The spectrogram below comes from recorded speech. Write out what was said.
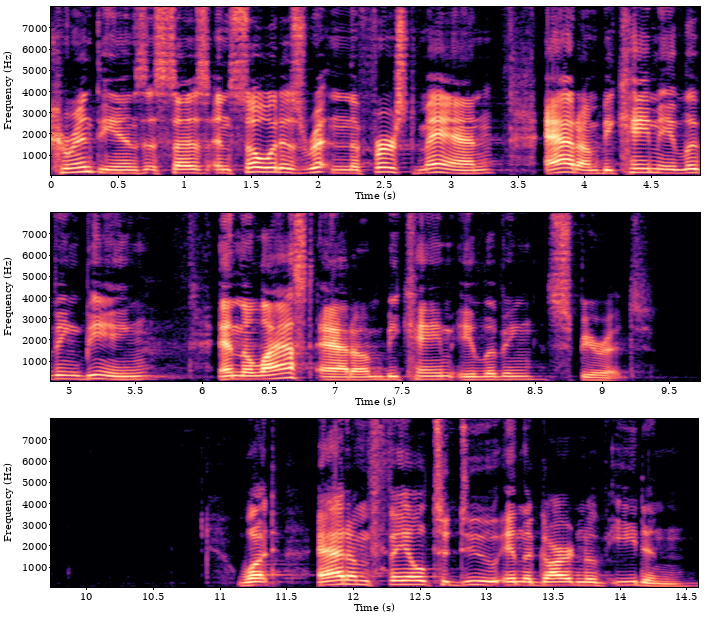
Corinthians it says, And so it is written, the first man, Adam, became a living being, and the last Adam became a living spirit. What Adam failed to do in the Garden of Eden,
